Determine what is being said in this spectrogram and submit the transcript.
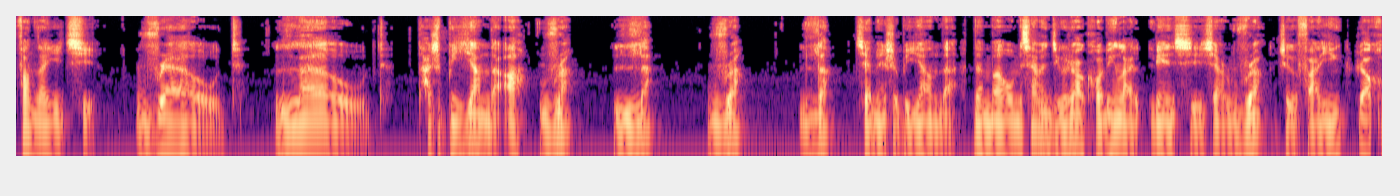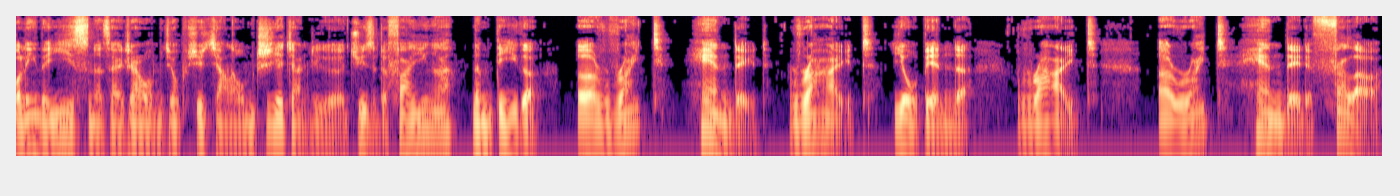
放在一起，road load。它是不一样的啊，r l r l 前面是不一样的。那么我们下面几个绕口令来练习一下 r 这个发音。绕口令的意思呢，在这儿我们就不去讲了，我们直接讲这个句子的发音啊。那么第一个，a right-handed right 右边的 right a right handed fellow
